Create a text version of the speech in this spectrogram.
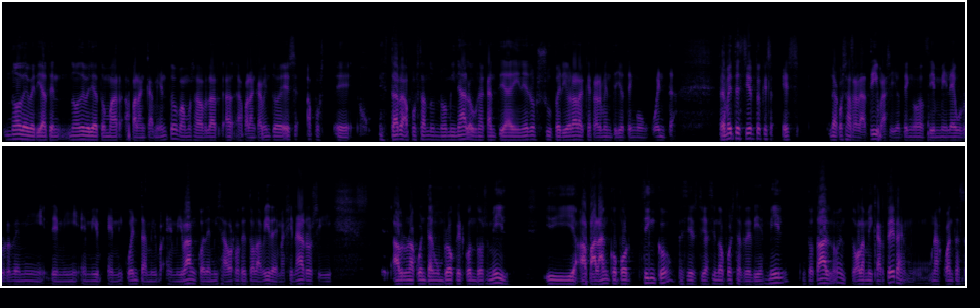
no debería, no debería tomar apalancamiento. Vamos a hablar, apalancamiento es eh, estar apostando un nominal o una cantidad de dinero superior a la que realmente yo tengo en cuenta. Realmente es cierto que es una cosa relativa. Si yo tengo 100.000 euros de mi, de mi, en, mi, en mi cuenta, en mi, en mi banco, de mis ahorros de toda la vida, imaginaros si abro una cuenta en un broker con 2.000 y apalanco por 5, es decir, estoy haciendo apuestas de 10.000 en total, ¿no? En toda mi cartera, en unas cuantas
